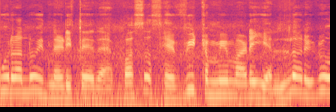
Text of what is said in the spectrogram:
ಊರಲ್ಲೂ ಇದು ನಡೀತಾ ಇದೆ. ಬಸ್ಸಸ್ ಹೆವಿ ಕಮ್ಮಿ ಮಾಡಿ ಎಲ್ಲರಿಗೂ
